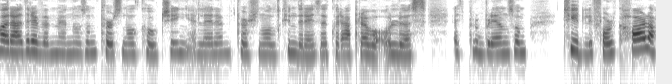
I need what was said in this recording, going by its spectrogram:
har jeg drevet med noe som personal coaching eller en personal kundereise hvor jeg prøver å løse et problem som tydelig folk har, da.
